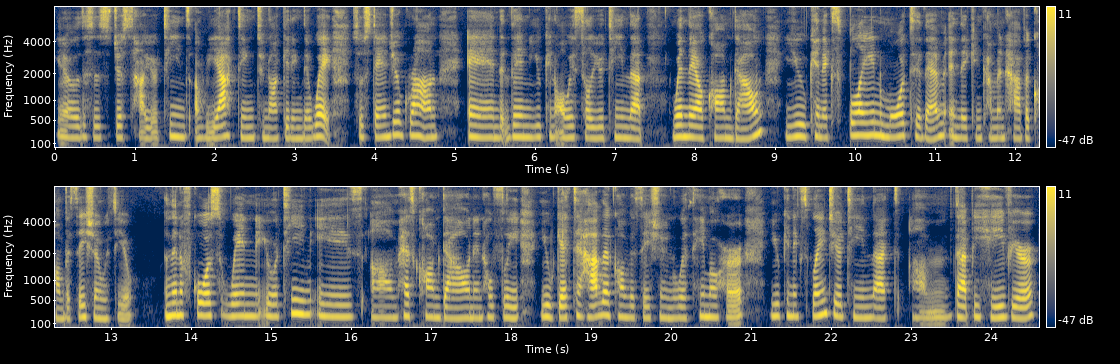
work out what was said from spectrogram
you know, this is just how your teens are reacting to not getting their way. So stand your ground, and then you can always tell your teen that when they are calmed down, you can explain more to them and they can come and have a conversation with you. And then, of course, when your teen is um, has calmed down, and hopefully you get to have that conversation with him or her, you can explain to your teen that um, that behavior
